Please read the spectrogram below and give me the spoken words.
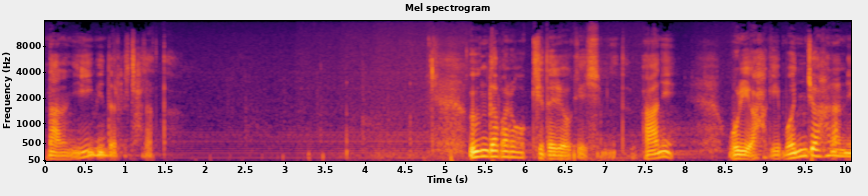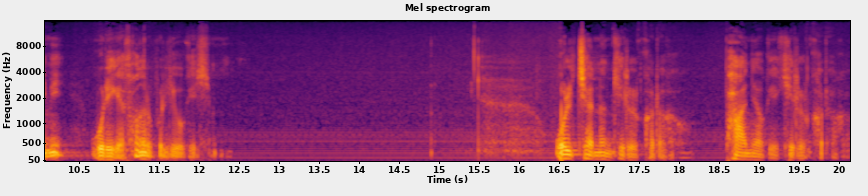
나는 이미 너를 찾았다. 응답하라고 기다리고 계십니다. 아니, 우리가 하기 먼저 하나님이 우리에게 손을 벌리고 계십니다. 옳지 않는 길을 걸어가고 반역의 길을 걸어가고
